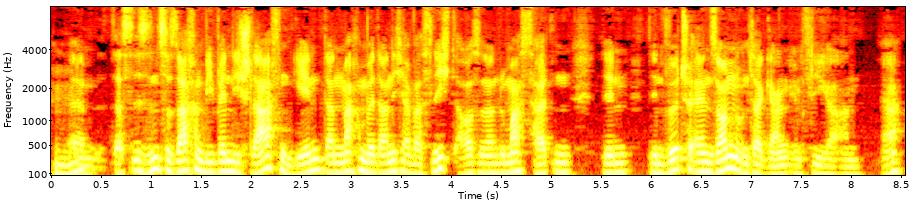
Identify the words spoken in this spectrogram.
mhm. ähm, das ist, sind so Sachen wie wenn die schlafen gehen, dann machen wir da nicht einfach das Licht aus, sondern du machst halt einen, den, den virtuellen Sonnenuntergang im Flieger an. Ja,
